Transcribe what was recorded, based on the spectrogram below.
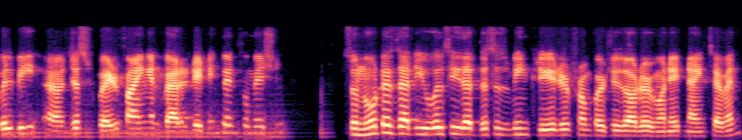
will be uh, just verifying and validating the information. So notice that you will see that this is being created from purchase order 1897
